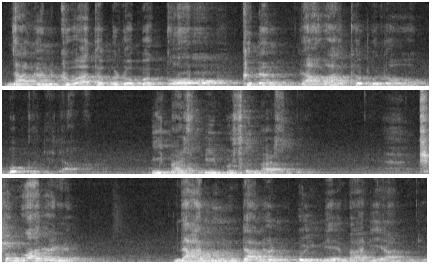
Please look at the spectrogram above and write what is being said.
나는 그와 더불어 먹고 그는 나와 더불어 먹으리라. 이 말씀이 무슨 말씀이에요? 평화를 나눈다는 의미의 말이 아닙니까?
